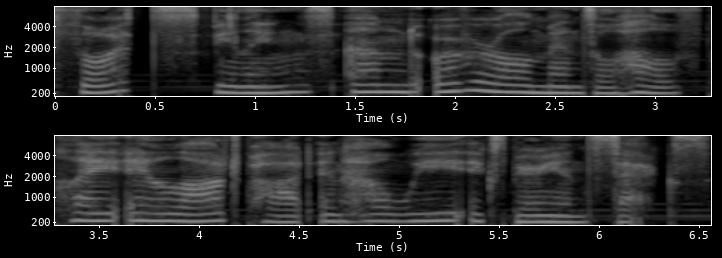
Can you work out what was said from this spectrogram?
thoughts, feelings, and overall mental health play a large part in how we experience sex.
